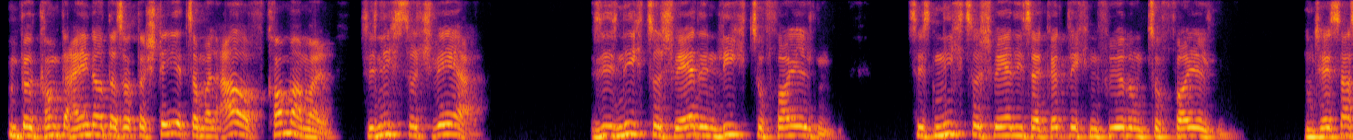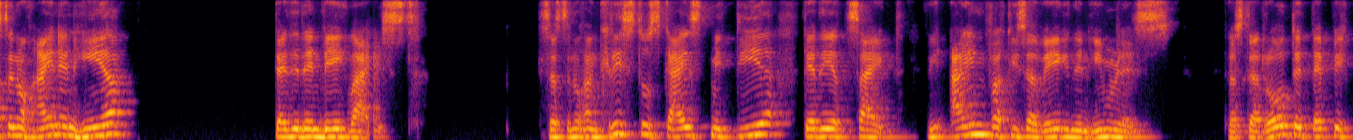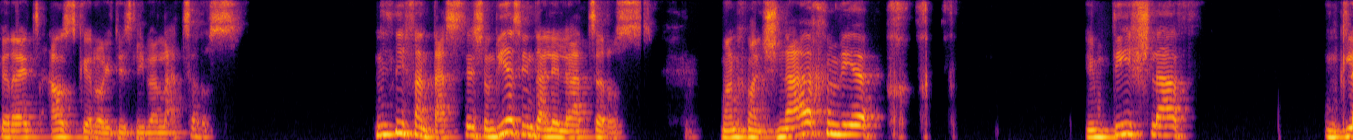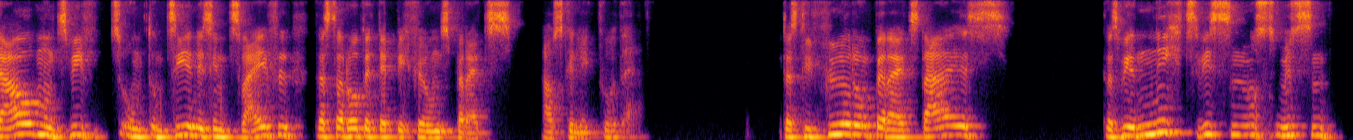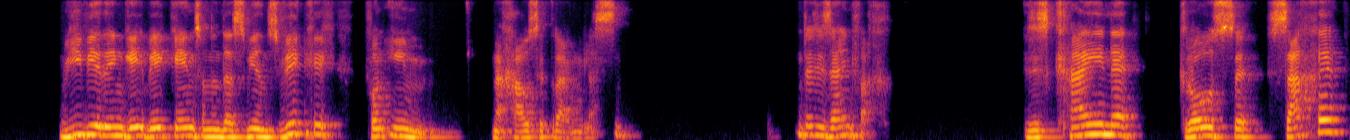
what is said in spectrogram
Und da kommt einer und der sagt, da steh jetzt einmal auf, komm einmal. Es ist nicht so schwer. Es ist nicht so schwer, dem Licht zu folgen. Es ist nicht so schwer, dieser göttlichen Führung zu folgen. Und jetzt hast du noch einen hier, der dir den Weg weist. Jetzt hast du noch einen Christusgeist mit dir, der dir zeigt, wie einfach dieser Weg in den Himmel ist, dass der rote Teppich bereits ausgerollt ist, lieber Lazarus. Ist nicht fantastisch? Und wir sind alle Lazarus. Manchmal schnarchen wir im Tiefschlaf und glauben und, und, und ziehen es in Zweifel, dass der rote Teppich für uns bereits ausgelegt wurde. Dass die Führung bereits da ist, dass wir nichts wissen muss, müssen, wie wir den Weg gehen, sondern dass wir uns wirklich von ihm nach Hause tragen lassen. Und das ist einfach. Es ist keine große Sache.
